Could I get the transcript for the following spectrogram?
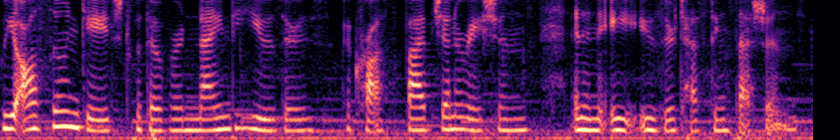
we also engaged with over 90 users across five generations and in eight user testing sessions.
